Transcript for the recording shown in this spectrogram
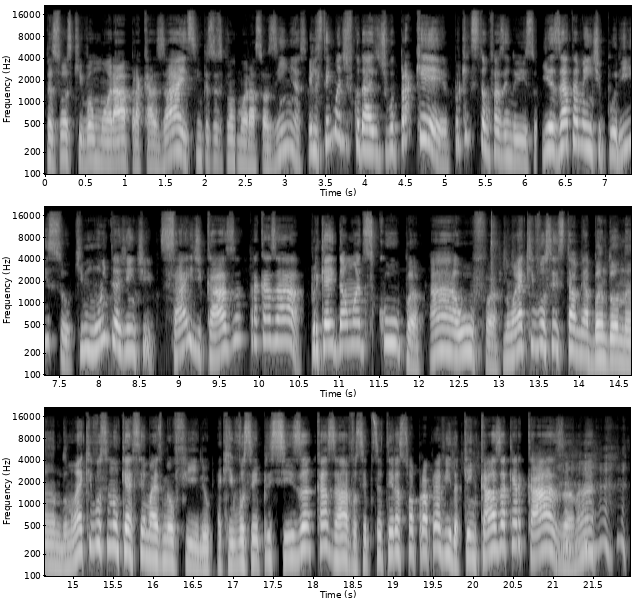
pessoas que vão morar morar para casar e sim pessoas que vão morar sozinhas, eles têm uma dificuldade, tipo, pra quê? Por que, que estão fazendo isso? E exatamente por isso que muita gente sai de casa para casar. Porque aí dá uma desculpa. Ah, ufa, não é que você está me abandonando, não é que você não quer ser mais meu filho, é que você precisa casar, você precisa ter a sua própria vida. Quem casa quer casa, né?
